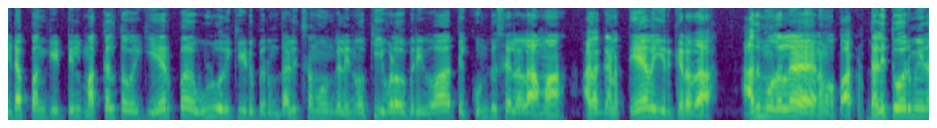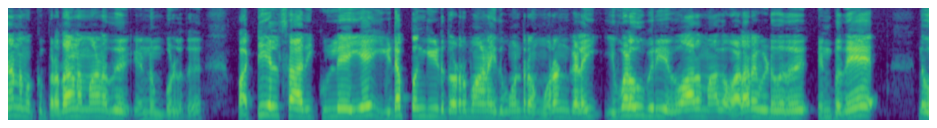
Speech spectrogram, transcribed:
இடப்பங்கீட்டில் மக்கள் தொகைக்கு ஏற்ப உள்ஒதுக்கீடு பெறும் தலித் சமூகங்களை நோக்கி இவ்வளவு பெரிய விவாதத்தை கொண்டு செல்லலாமா? அதற்கான தேவை இருக்கிறதா? அது முதல்ல நம்ம பார்க்கணும். தலித் ஓர்மை தான் நமக்கு பிரதானமானது என்னும் பொழுது பட்டியல் சாதிக்குள்ளேயே இடப்பங்கீடு தொடர்பான இது போன்ற முரண்களை இவ்வளவு பெரிய விவாதமாக வளர விடுவது என்பதே இந்த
